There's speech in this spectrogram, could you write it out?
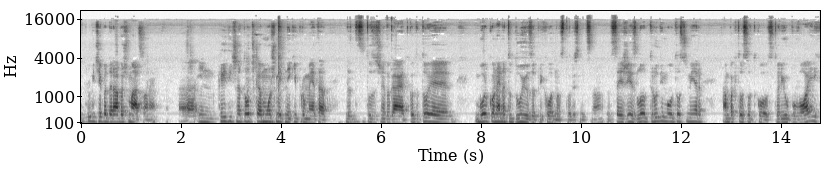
drugič je pa, da rabaš maso. Uh, in kritična točka, moš imeti nekaj prometa, da, se to začne dogajati. Tako da to je bolj kot ne na to duju za prihodnost, v resnici. No. Se že zelo trudimo v to smer, ampak to so tako stvari v povojih,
